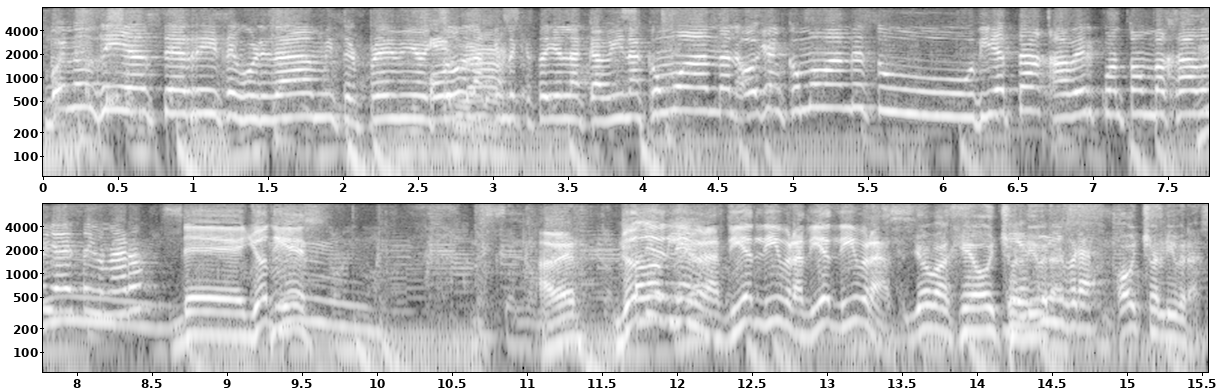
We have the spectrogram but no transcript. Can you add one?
Buenos días, Terry, seguridad, Mr. Premio y toda la gente que está ahí en la cabina. ¿Cómo andan? Oigan, ¿cómo van de su dieta? A ver cuánto han bajado, ¿ya desayunaron? De yo 10. A ver, Yo Todo 10 bien. libras, 10 libras, 10 libras. yo bajé 8 Diez libras. libras. 8 libras.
